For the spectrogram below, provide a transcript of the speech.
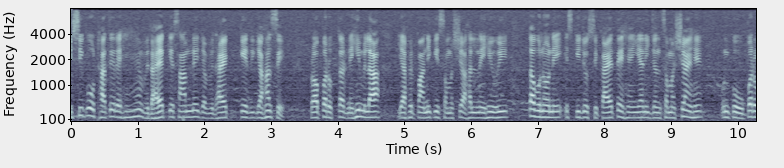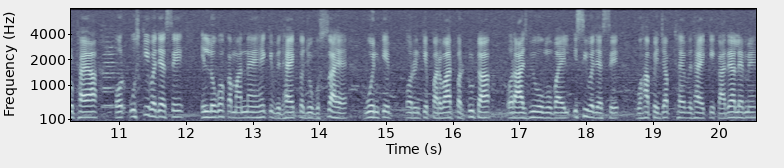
इसी को उठाते रहे हैं। विधायक के सामने जब विधायक के यहाँ से प्रॉपर उत्तर नहीं मिला या फिर पानी की समस्या हल नहीं हुई तब उन्होंने इसकी जो शिकायतें हैं यानी जन समस्याएँ हैं उनको ऊपर उठाया और उसकी वजह से इन लोगों का मानना है कि विधायक का जो गुस्सा है वो इनके और इनके परिवार पर टूटा और आज भी वो मोबाइल इसी वजह से वहाँ पे जब्त है विधायक के कार्यालय में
